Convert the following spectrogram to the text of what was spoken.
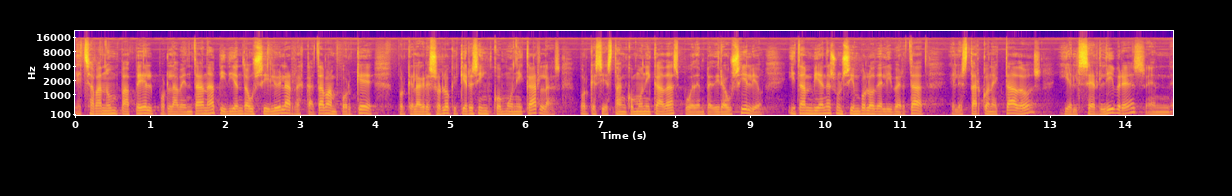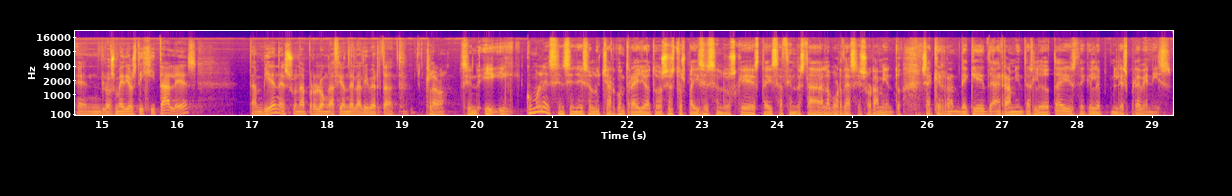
echaban un papel por la ventana pidiendo auxilio y las rescataban. ¿Por qué? Porque el agresor lo que quiere es incomunicarlas, porque si están comunicadas pueden pedir auxilio. Y también es un símbolo de libertad, el estar conectados y el ser libres en, los medios digitales, también es una prolongación de la libertad. Claro. ¿Y, cómo les enseñáis a luchar contra ello a todos estos países en los que estáis haciendo esta labor de asesoramiento? O sea, ¿de qué herramientas le dotáis? ¿De qué les prevenís?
